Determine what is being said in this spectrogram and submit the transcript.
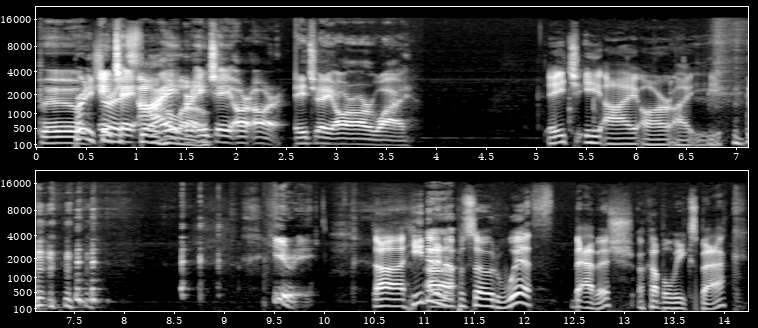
Boo. Pretty sure H it's still hello. or H A R R. H A R R Y. H E I R I E. Hiri. Uh, he did an Uh, episode with Babish a couple weeks back.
